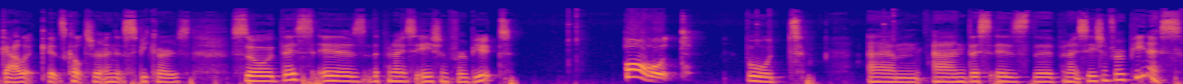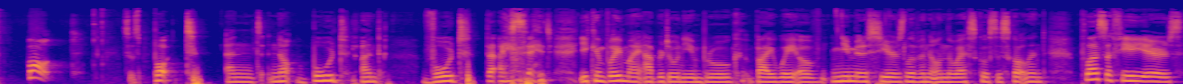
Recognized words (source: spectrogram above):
Gaelic, its culture, and its speakers. So this is the pronunciation for Bute. Bod. Bod. Um, and this is the pronunciation for penis. Bot. So it's bot and not bod and vod that I said. You can blame my Aberdonian brogue by way of numerous years living on the west coast of Scotland, plus a few years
